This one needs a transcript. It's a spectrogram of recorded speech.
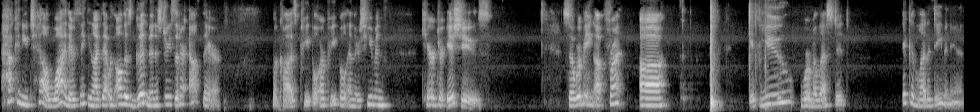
How can you tell why they're thinking like that with all those good ministries that are out there? Because people are people, and there's human character issues. So we're being upfront. Uh, if you were molested, it can let a demon in.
